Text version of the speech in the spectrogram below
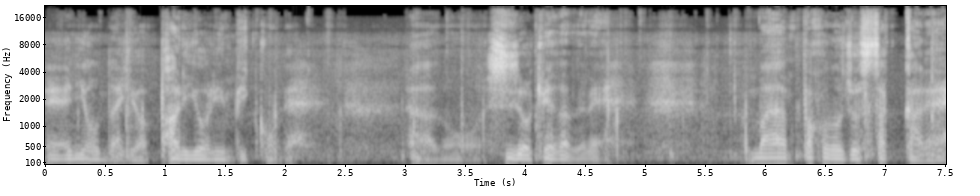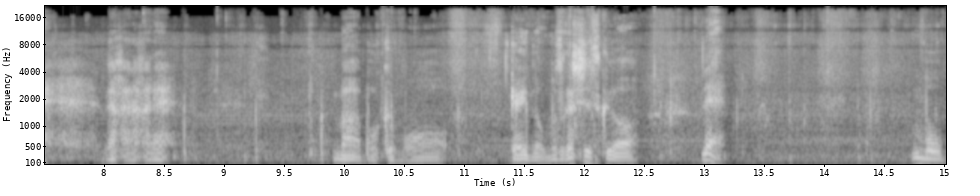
えー、日本代表はパリオリンピックをねあの出場を決めたんでね。まあやっぱこの女子サッカーねなかなかねまあ僕もが言うの難しいですけどね。もう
